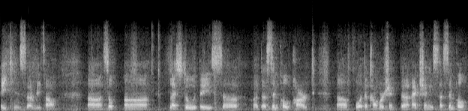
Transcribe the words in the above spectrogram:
18's result. so let's do this the simple part for the conversion. The action is simple.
